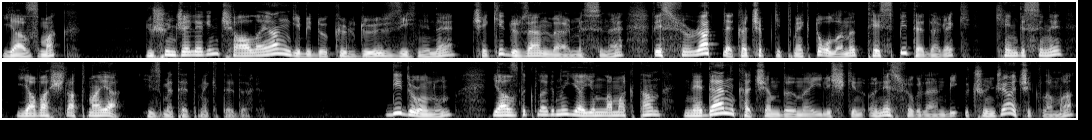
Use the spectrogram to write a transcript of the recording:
yazmak, düşüncelerin çağlayan gibi döküldüğü zihnine çeki düzen vermesine ve süratle kaçıp gitmekte olanı tespit ederek kendisini yavaşlatmaya hizmet etmektedir. Diderot'un yazdıklarını yayınlamaktan neden kaçındığına ilişkin öne sürülen bir üçüncü açıklama,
